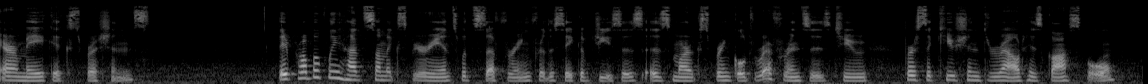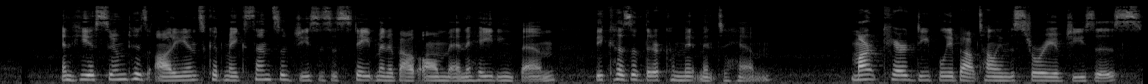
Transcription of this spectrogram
Aramaic expressions. They probably had some experience with suffering for the sake of Jesus, as Mark sprinkled references to persecution throughout his gospel, and he assumed his audience could make sense of Jesus' statement about all men hating them because of their commitment to him. Mark cared deeply about telling the story of Jesus.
